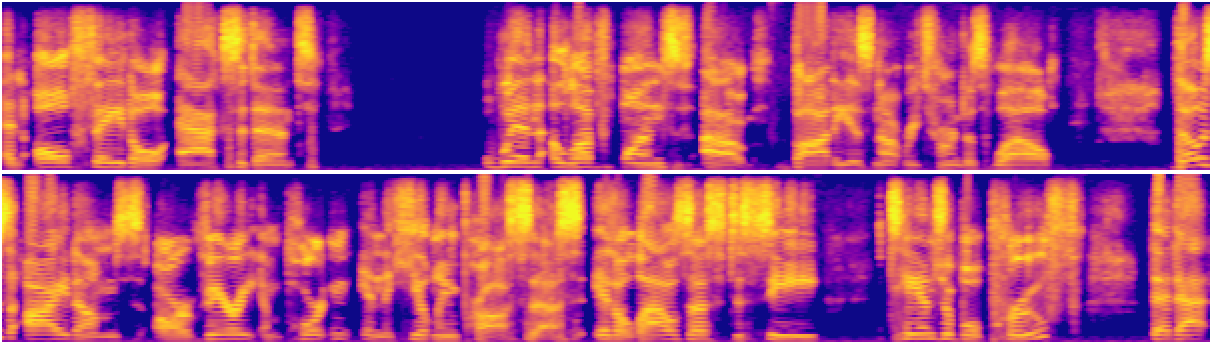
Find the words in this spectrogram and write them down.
an all fatal accident, when a loved one's uh, body is not returned as well. Those items are very important in the healing process. It allows us to see tangible proof that, that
